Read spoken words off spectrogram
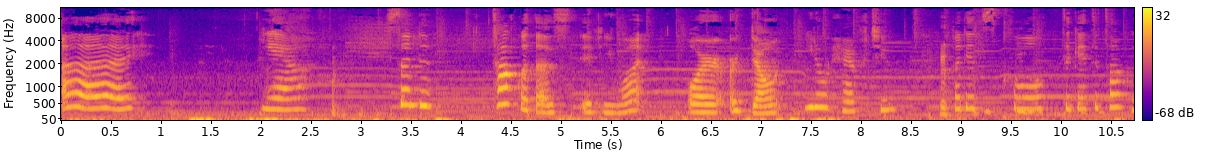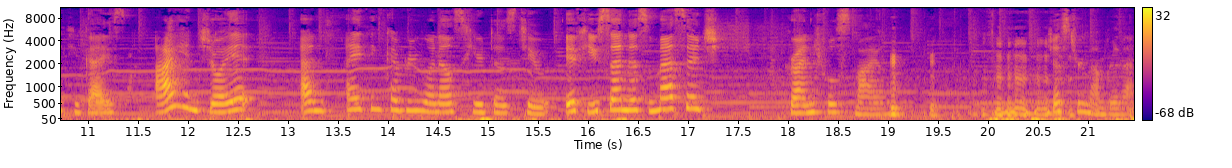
uh, yeah, send a talk with us if you want, or or don't. You don't have to, but it's cool to get to talk with you guys. I enjoy it, and I think everyone else here does too. If you send us a message, Grunge will smile. Just remember that.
